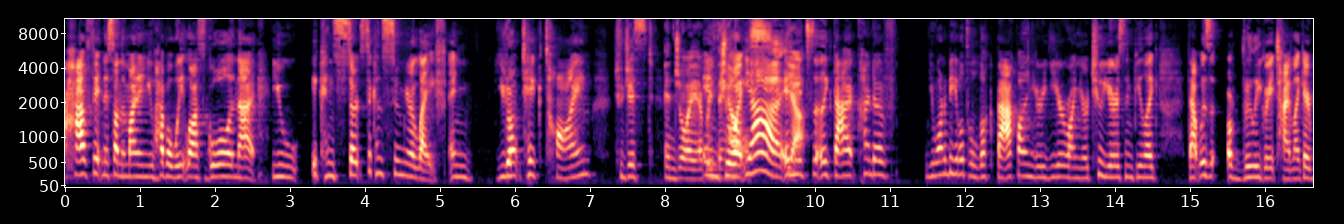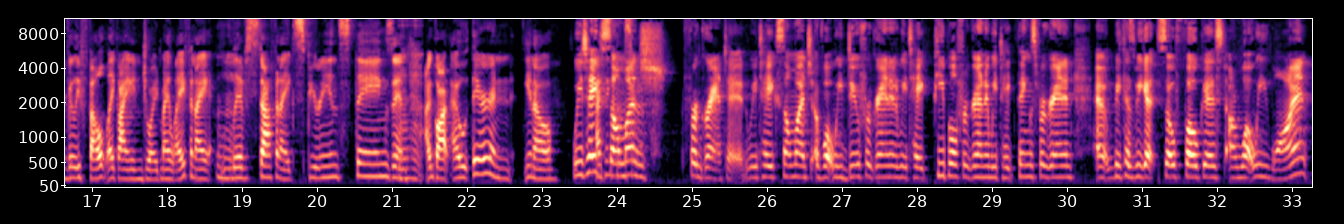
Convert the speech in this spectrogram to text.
have fitness on the mind and you have a weight loss goal and that you it can starts to consume your life and you don't take time to just Enjoy everything. enjoy else. yeah and Yeah. it's like that kind of you want to be able to look back on your year on your two years and be like that was a really great time like i really felt like i enjoyed my life and i Mm-hmm. lived stuff and i experienced things and i got out there and you know We take so much are- for granted. We take so much of what we do for granted. We take people for granted. We take things for granted and because we get so focused on what we want.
